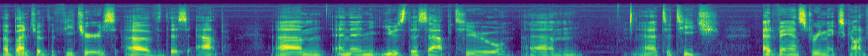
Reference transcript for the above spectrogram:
a bunch of the features of this app um, and then use this app to, um, uh, to teach advanced remix con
